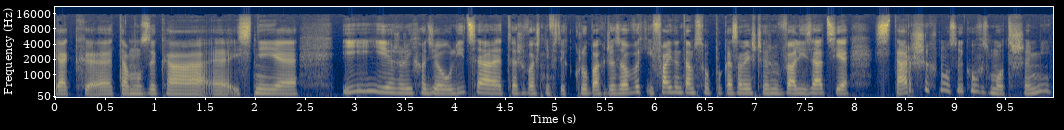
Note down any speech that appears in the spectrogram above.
jak e, ta muzyka e, istnieje i jeżeli chodzi o ulice, ale też właśnie w tych klubach jazzowych i fajne tam są pokazane jeszcze rywalizacje starszych muzyków z młodszymi.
